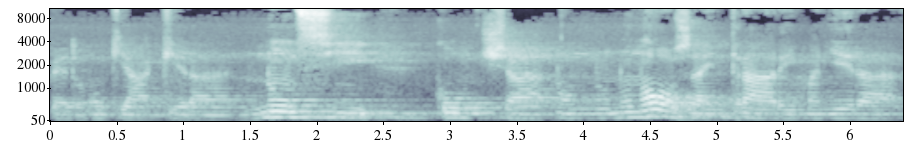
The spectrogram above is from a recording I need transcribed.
ripeto, non chiacchiera, non si concia, non, non, non, osa entrare in maniera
